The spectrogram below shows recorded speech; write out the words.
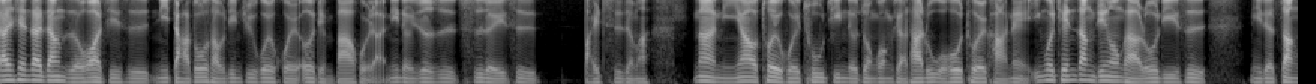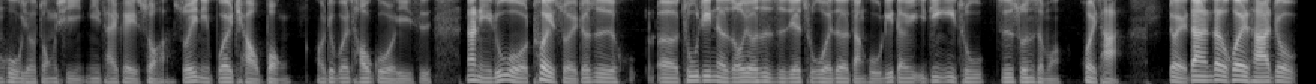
但现在这样子的话，其实你打多少进去会回二点八回来，你等于就是吃了一次白吃的嘛。那你要退回出金的状况下，它如果会退回卡内，因为签帐金融卡逻辑是你的账户有东西你才可以刷，所以你不会敲崩，我就不会超过的意思。那你如果退水就是呃出金的时候又是直接出回这个账户，你等于一进一出止损什么汇差。对，当然这个汇差就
